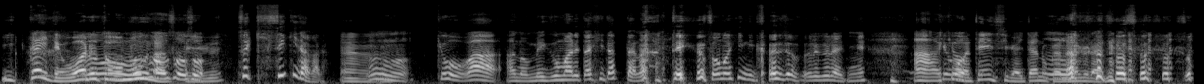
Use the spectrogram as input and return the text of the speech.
一回で終わると思うなっていう。そうそうそう。それ奇跡だから。う。うんん。今日は、あの、恵まれた日だったなっていう、その日に感謝するぐらいにね。ああ、今日は天使がいたのかなぐらいね。そうそうそうそう。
